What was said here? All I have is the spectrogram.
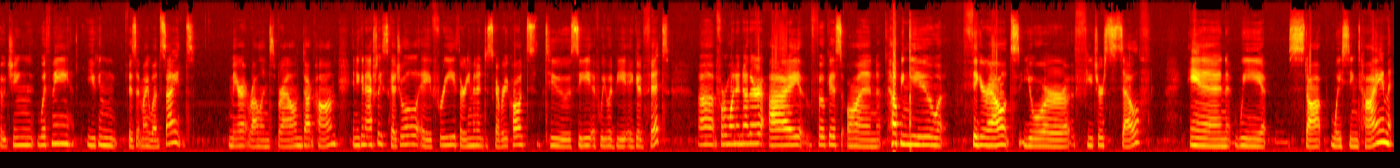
coaching with me, you can visit my website, merrittrollinsbrown.com, and you can actually schedule a free 30 minute discovery call t- to see if we would be a good fit. Uh, for one another, I focus on helping you figure out your future self and we stop wasting time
